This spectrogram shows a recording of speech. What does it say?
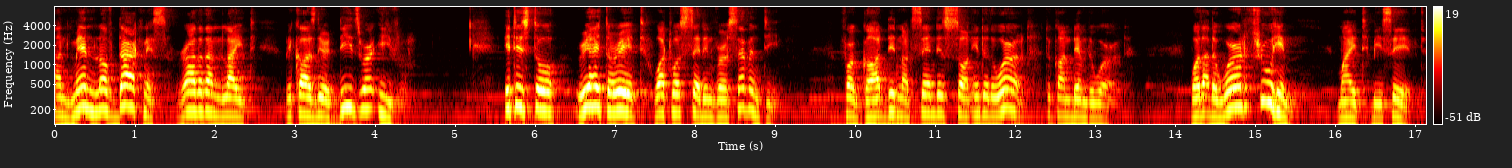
and men love darkness rather than light, because their deeds were evil. It is to reiterate what was said in verse 17 for God did not send his Son into the world to condemn the world, but that the world through him might be saved.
